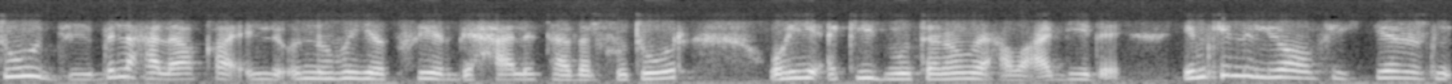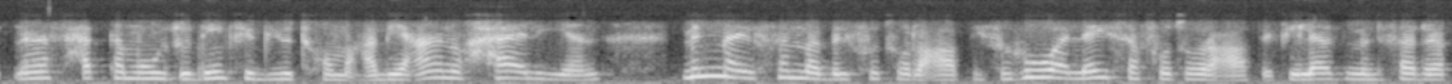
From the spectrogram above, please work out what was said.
تودي بالعلاقة اللي أنه هي تصير بحالة هذا الفتور وهي أكيد متنوعة وعديدة. يمكن اليوم في كثير ناس حتى موجودين في بيوتهم عم بيعانوا حاليا من ما يسمى بالفتور العاطفي هو ليس فتور عاطفي لازم نفرق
